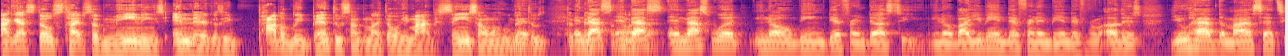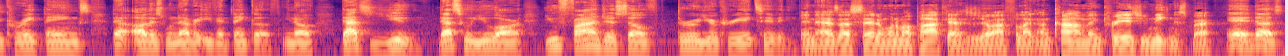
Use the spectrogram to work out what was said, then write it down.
I guess those types of meanings in there because he probably been through something like that, or he might have seen someone who been Yeah. through. and that's and like that's that. and that's what you know being different does to you you know by you being different and being different from others you have the mindset to create things that others will never even think of you know that's you that's who you are you find yourself through your creativity And as I said in one of my podcasts, yo, I feel like uncommon creates uniqueness, bro. yeah it does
